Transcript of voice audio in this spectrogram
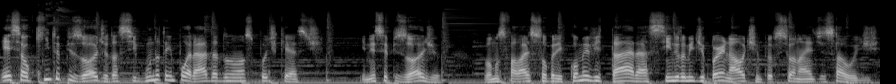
Esse é o quinto episódio da segunda temporada do nosso podcast. E nesse episódio, vamos falar sobre como evitar a síndrome de burnout em profissionais de saúde.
